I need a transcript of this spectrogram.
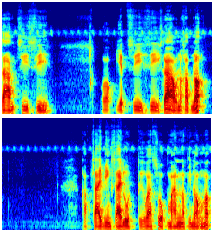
สามสี่สี่ออกเย็ดสี่สี่เก้านะครับเนาะครับสายวิ่งสายหลุดถือว่าสวกมันนะพี่น้องเนาะ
